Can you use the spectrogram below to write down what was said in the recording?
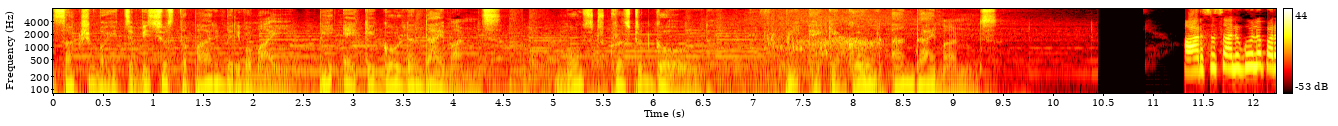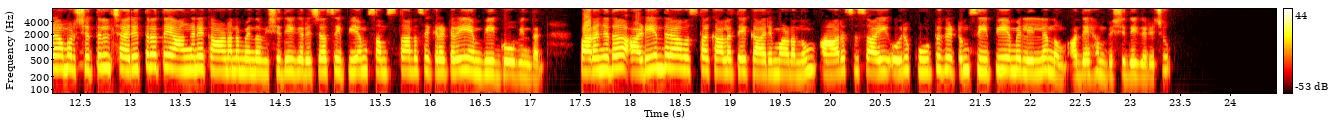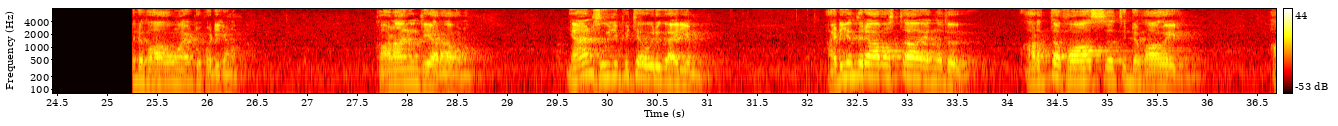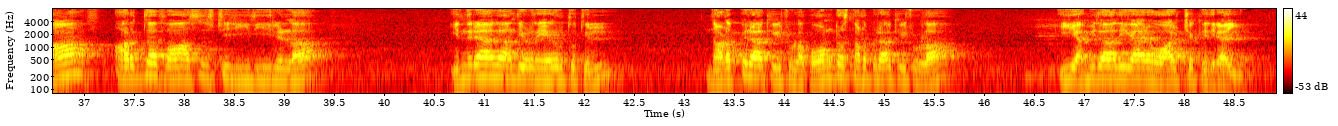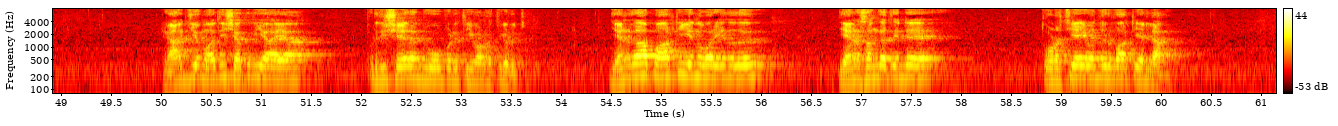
സാക്ഷ്യം വഹിച്ച വിശ്വസ്ത പാരമ്പര്യവുമായി P A K gold and diamonds most trusted gold P A K gold and diamonds R S S അനുകൂല പരാമർശത്തിൽ ചരിത്രത്തെ അങ്ങനെ കാണണമെന്ന് വിശദീകരിച്ച സി പി എം സംസ്ഥാന സെക്രട്ടറി എം വി ഗോവിന്ദൻ. പറഞ്ഞത് അടിയന്തരാവസ്ഥ കാലത്തെ കാര്യമാണെന്നും ആർ എസ് എസ് ആയി ഒരു കൂട്ടുകെട്ടും സി പി എമ്മിൽ ഇല്ലെന്നും അദ്ദേഹം വിശദീകരിച്ചു. ഭാഗമായിട്ട് പഠിക്കണം. കാണാനും തയ്യാറാവണം. ഞാൻ സൂചിപ്പിച്ച ഒരു കാര്യം. അടിയന്തരാവസ്ഥ എന്നത് അർദ്ധഫാസിസത്തിന്റെ ഭാഗമായിരുന്നു. ആ അർദ്ധഫാസിസ്റ്റ് രീതിയിലുള്ള ഇന്ദിരാഗാന്ധിയുടെ നേതൃത്വത്തിൽ നടപ്പിലാക്കിയിട്ടുള്ള കോൺഗ്രസ് നടപ്പിലാക്കിയിട്ടുള്ള ഈ അമിതാധികാര വാഴ്ചക്കെതിരായി രാജ്യം അതിശക്തിയായ പ്രതിഷേധം രൂപപ്പെടുത്തി വളർത്തിയെടുത്തു. ജനതാ പാർട്ടി എന്ന് പറയുന്നത് ജനസംഘത്തിന്റെ തുടർച്ചയായി വന്നൊരു പാർട്ടിയല്ല.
